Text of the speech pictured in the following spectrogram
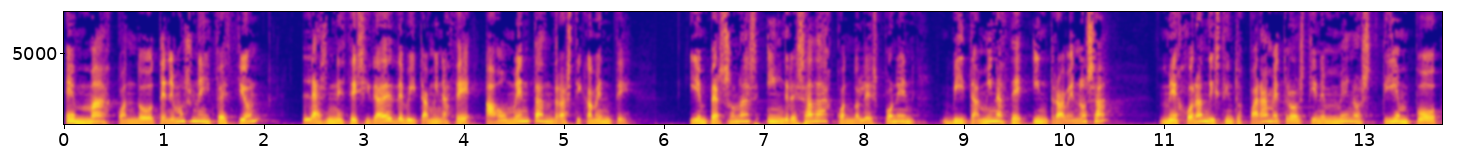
Es más, cuando tenemos una infección, las necesidades de vitamina C aumentan drásticamente. Y en personas ingresadas, cuando les ponen vitamina C intravenosa, mejoran distintos parámetros, tienen menos tiempo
